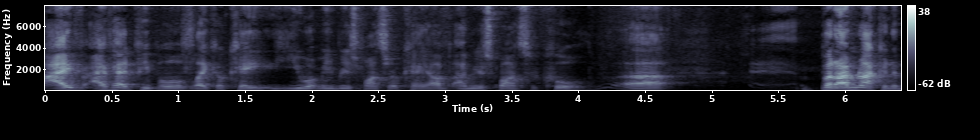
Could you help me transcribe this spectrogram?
I've I've had people like, okay, you want me to be a sponsor? Okay, I'm, I'm your sponsor. Cool. Uh, but I'm not gonna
